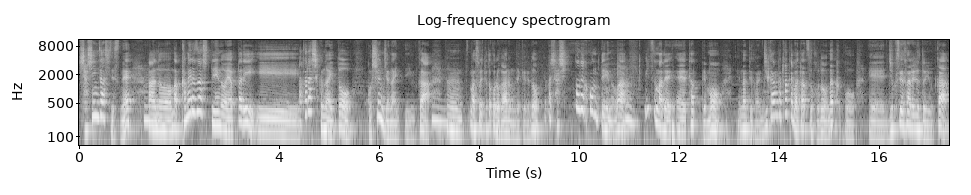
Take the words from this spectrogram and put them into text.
写真雑誌ですね。あのまあ、カメラ雑誌っていうのはやっぱり、えー新しくないとこう旬じゃないっていうか、うんまあ、そういったところがあるんだけれどやっぱ写真の、ね、本っていうのは、いつまで、えー経ってもなんていうか時間が経てば経つほどなんかこう、えー熟成されるというか、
